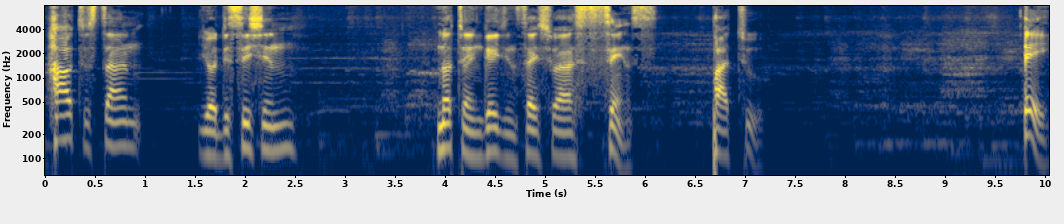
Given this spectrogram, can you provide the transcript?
How to stand your decision not to engage in sexual sins. Part 2. A.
